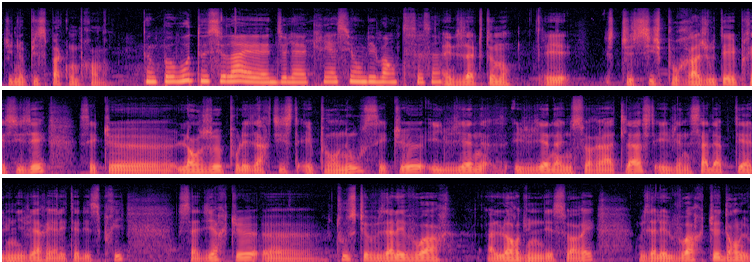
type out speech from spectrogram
qu'il ne puisse pas comprendre. Donc pour vous, tout cela est de la création vivante, c'est ça? Exactement. Et si je pourrais rajouter et préciser, c'est que l'enjeu pour les artistes et pour nous, c'est qu'ils viennent, ils viennent à une soirée Atlas et ils viennent s'adapter à l'univers et à l'état d'esprit. C'est-à-dire que euh, tout ce que vous allez voir lors d'une des soirées, vous allez le voir que dans le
